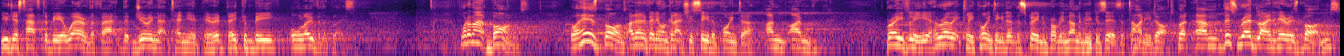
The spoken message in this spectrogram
You just have to be aware of the fact that during that 10 year period, they can be all over the place. What about bonds? Well, here's bonds. I don't know if anyone can actually see the pointer. I'm, I'm bravely, heroically pointing it at the screen, and probably none of you can see it. It's a tiny dot. But um, this red line here is bonds.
